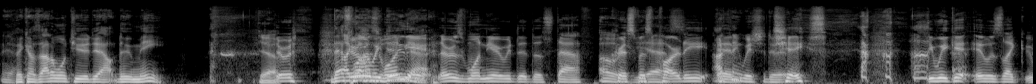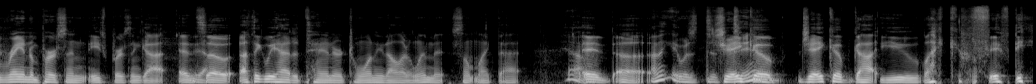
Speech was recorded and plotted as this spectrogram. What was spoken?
yeah. Because I don't want you to outdo me. Yeah. Was, That's there why was we do one that. There was one year we did the staff Oh, Christmas yes. party. I think we should do it. Chase. we get it was like a random person each person got, and Yeah. so I think we had a ten or twenty dollar limit, something like that. Yeah. And uh, I think it was just Jacob Jacob got you like 50,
